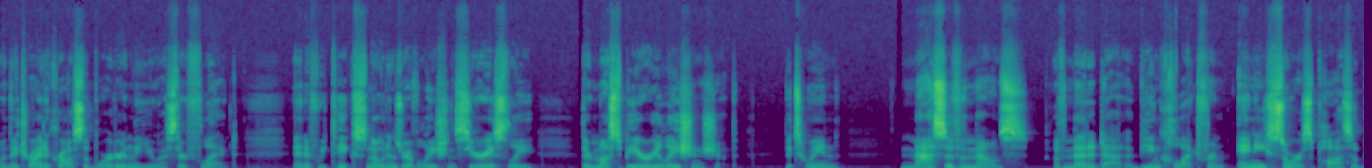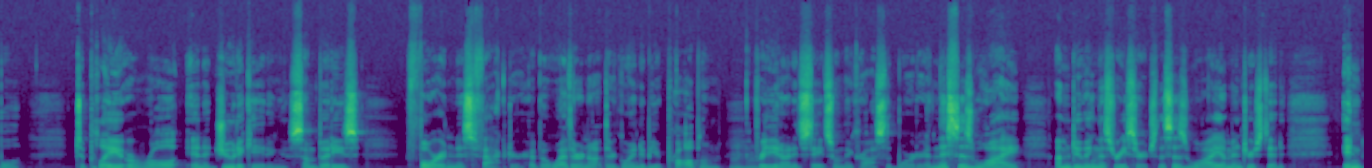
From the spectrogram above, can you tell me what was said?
When they try to cross the border in the US, they're flagged. And if we take Snowden's revelation seriously, there must be a relationship between massive amounts of metadata being collected from any source possible to play a role in adjudicating somebody's foreignness factor about whether or not they're going to be a problem mm-hmm. for the United States when they cross the border. And this is why I'm doing this research. This is why I'm interested in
